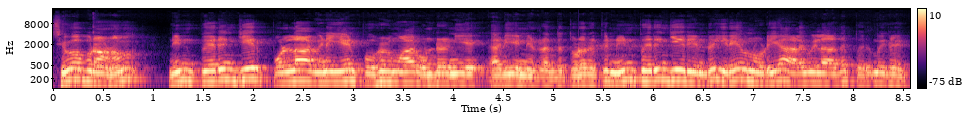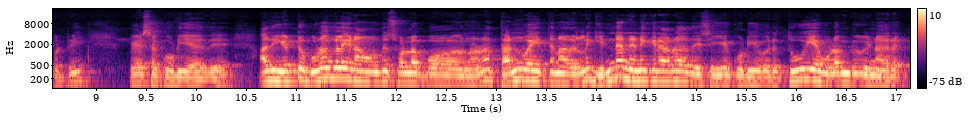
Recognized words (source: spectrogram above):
சிவபுராணம் நின் பெருஞ்சீர் பொல்லா வினையேன் புகழுமார் நீ அறியேன் என்ற அந்த தொடருக்கு நின் பெருஞ்சீர் என்று இறைவனுடைய அளவில்லாத பெருமைகளை பற்றி பேசக்கூடியது. அது எட்டு குணங்களை நான் வந்து சொல்ல போனோன்னா தன் வயத்தனாதல் என்ன நினைக்கிறாரோ அதை செய்யக்கூடியவர் தூய உடம்பினர்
